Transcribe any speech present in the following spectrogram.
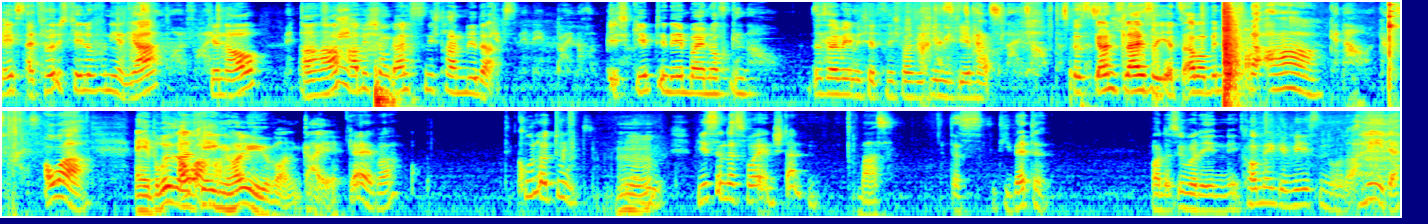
rede, als würde ich telefonieren. Ja, genau. Aha, habe ich schon ganz nicht dran gedacht. Ich gebe dir nebenbei noch ein. Das erwähne ich jetzt nicht, was ich ihm gegeben habe. Das ist ganz leise jetzt, aber bin mehr. Ah. Genau, ganz leise. Aua. Ey, Brösel hat Aua. gegen Holgi gewonnen. Geil. Geil, wa? Cooler Dude. Mhm. Wie ist denn das vorher entstanden? Was? Das, die Wette. War das über den, den Comic gewesen? Oder. Ach nee, der.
